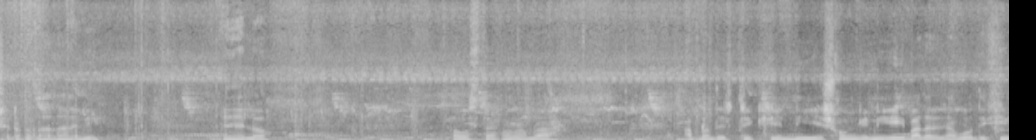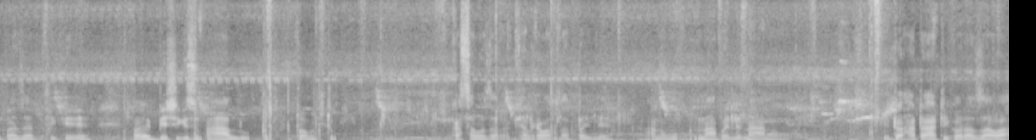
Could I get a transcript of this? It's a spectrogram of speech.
সেটা তো তারা জানেনি। এলো অবস্থা। এখন আমরা আপনাদের থেকে নিয়ে সঙ্গে নিয়েই বাজারে যাব। দেখি বাজার থেকে ওই বেশি কিছু না আলু টমেটো। কাঁচা বাজার আর কি, পাতলা পাইলে আনো না পাইলে না আনো। একটু হাঁটাহাঁটি করা যাওয়া।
